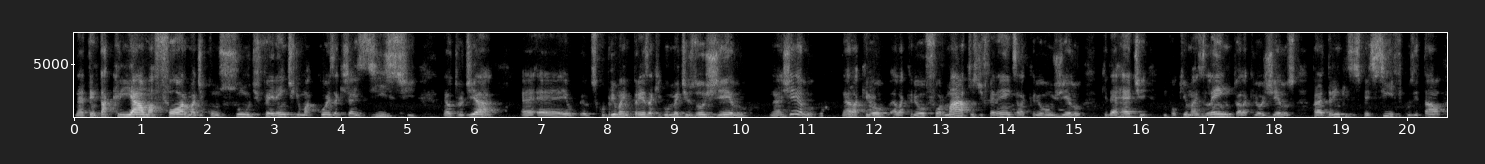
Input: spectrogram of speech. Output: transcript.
né, tentar criar uma forma de consumo diferente de uma coisa que já existe. Né, outro dia é, é, eu, eu, descobri uma empresa que gourmetizou gelo, né, gelo. Né, ela, criou, ela criou formatos diferentes, ela criou um gelo que derrete um pouquinho mais lento, ela criou gelos para drinks específicos e tal.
